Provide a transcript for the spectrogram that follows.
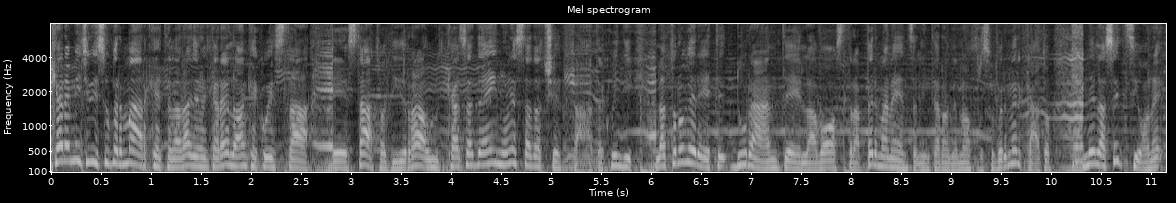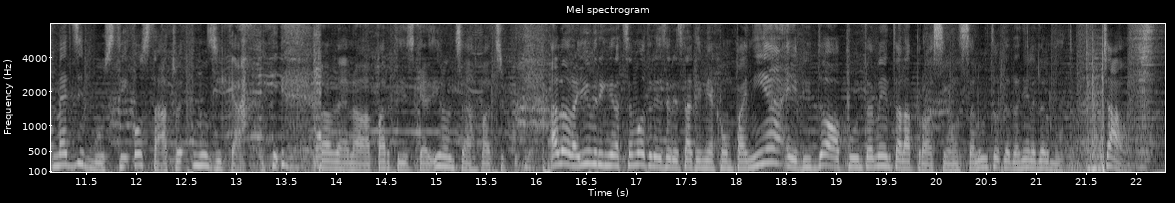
Cari amici di Supermarket, la radio nel carrello, anche questa eh, statua di Raul Casadei non è stata accettata, quindi la troverete durante la vostra permanenza all'interno del nostro supermercato nella sezione mezzi busti o statue musicali. Vabbè, no, a parte gli scherzi, io non ce la faccio più. Allora, io vi ringrazio molto di essere stati in mia compagnia e vi do appuntamento alla prossima. Un saluto da Daniele Del Muto. Ciao!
